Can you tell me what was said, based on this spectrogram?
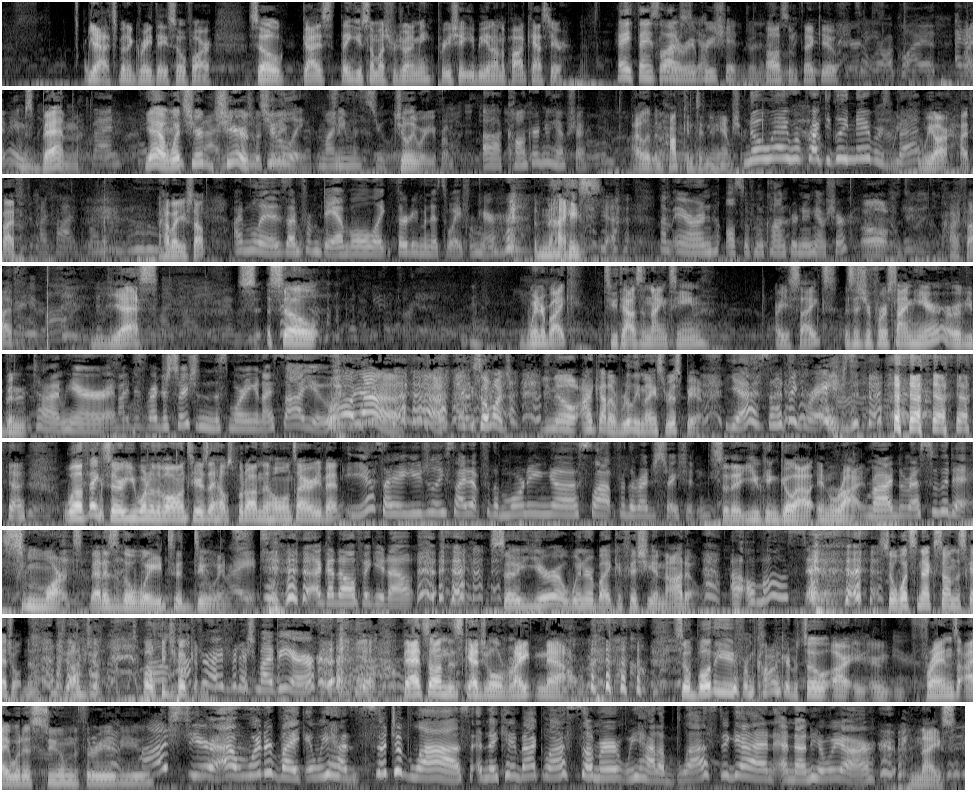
Yeah, it's been a great day so far. So, guys, thank you so much for joining me. Appreciate you being on the podcast here. Hey, thanks a lot. I really yeah. appreciate it. Enjoy the. Awesome, thank you. My name's Ben. Ben. Yeah, what's your cheers? What's your name? Julie. My name is Julie. Julie, where are you from? Uh, Concord, New Hampshire. I live in Hopkinton, New Hampshire. No way, we're practically neighbors, Ben. We are. High five. High five, brother. How about yourself? I'm Liz. I'm from Danville, like 30 minutes away from here. Nice. yeah. I'm Erin, also from Concord, New Hampshire. Oh, high five. Yes. S- So, Winter Bike 2019. Are you psyched? Is this your first time here, or have you been? Time here, and I did registration this morning, and I saw you. Oh yeah, yeah. Thank you so much. You know, I got a really nice wristband. yes, I did great. well, thanks. Are you one of the volunteers that helps put on the whole entire event, yes, I usually sign up for the morning uh, slot for the registration. so that you can go out and ride? Ride the rest of the day. Smart. That is the way to do it. Right. I got it all figured out. So you're a winter bike aficionado. uh, almost. So what's next on the schedule? No, I'm, jo- I'm jo- totally joking. After I finish my beer. yeah, that's on the schedule right now. so both of you from Concord. So are, are friends? I would assume the three of you. last year at Winterbike, and we had such a blast. And they came back last summer. We had a blast again, and then here we are. Nice.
